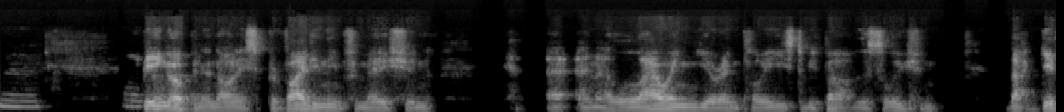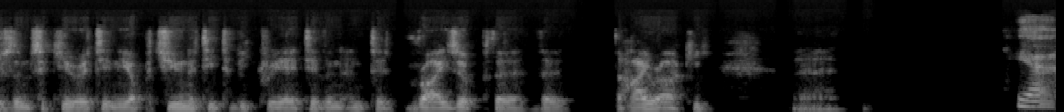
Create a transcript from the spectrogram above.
mm. being open and honest, providing the information, and allowing your employees to be part of the solution that gives them security and the opportunity to be creative and, and to rise up the, the, the hierarchy. Uh, yeah,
